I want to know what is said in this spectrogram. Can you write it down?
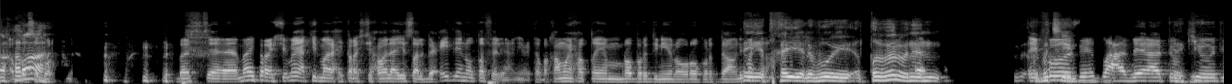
support. بس آه، ما يترشح ما أكيد ما راح يترشح ولا يصل بعيد لأنه طفل يعني يعتبر. كان ما يحط يم روبرت دينيرو وروبرت داوني اي تخيل أبوي الطفل بعدين يفوز. يطلع بيناتهم. cute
